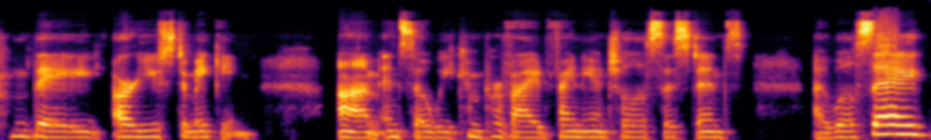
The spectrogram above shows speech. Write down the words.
they are used to making. Um, and so we can provide financial assistance. I will say,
